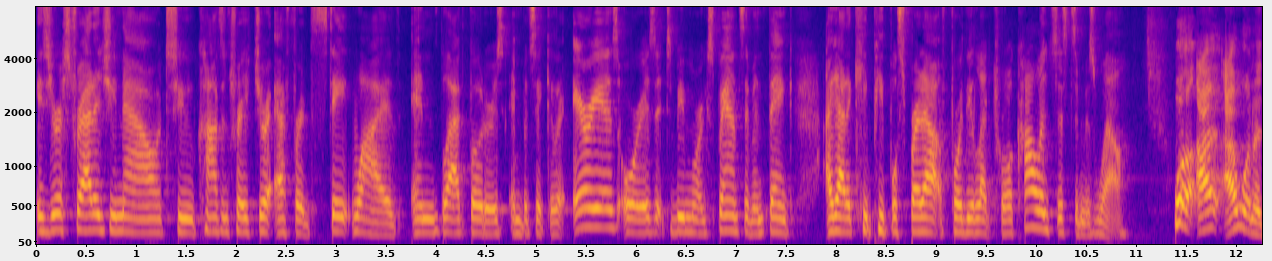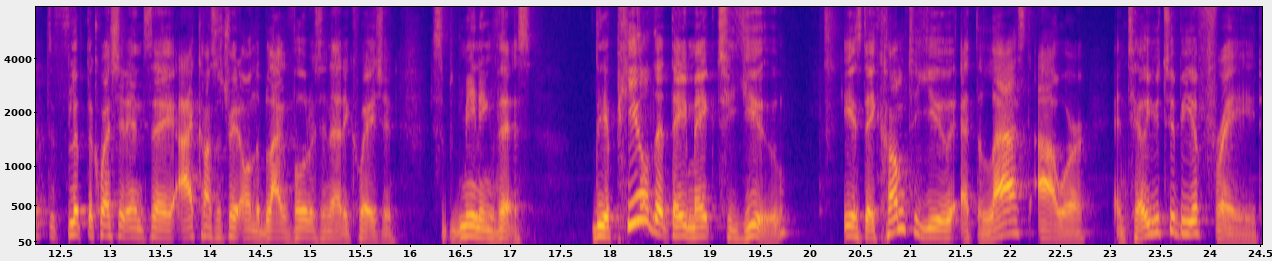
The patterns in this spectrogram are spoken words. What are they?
is your strategy now to concentrate your efforts statewide in black voters in particular areas, or is it to be more expansive and think, I got to keep people spread out for the electoral college system as well? Well, I, I want to flip the question and say I concentrate on the black voters in that equation, meaning this the appeal that they make to you is they come to you at the last hour and tell you to be afraid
